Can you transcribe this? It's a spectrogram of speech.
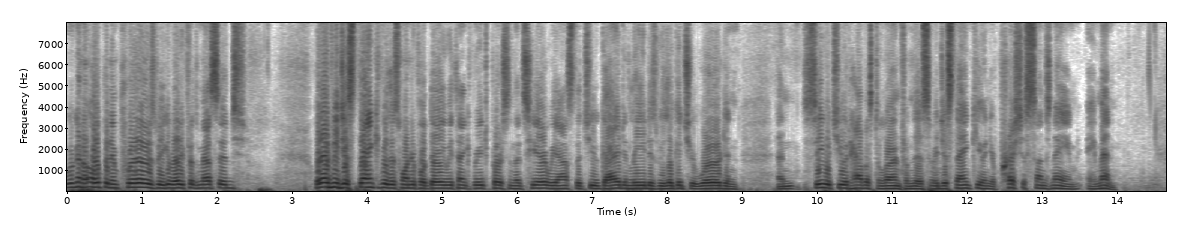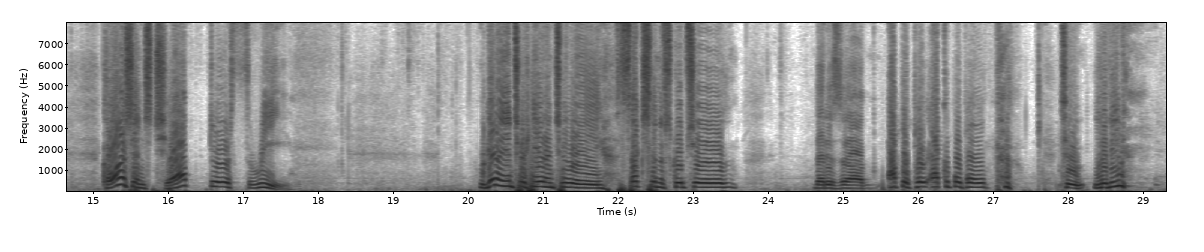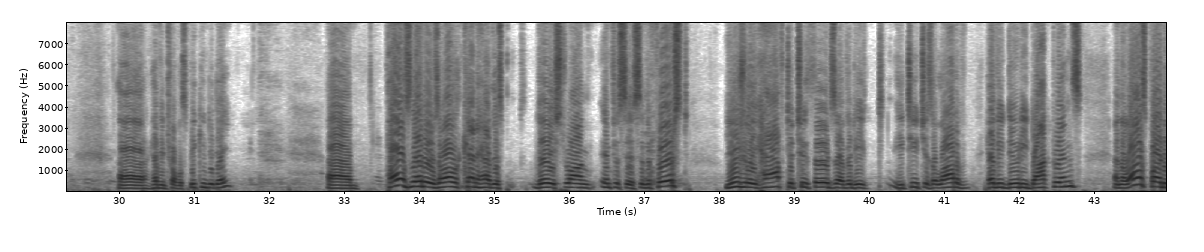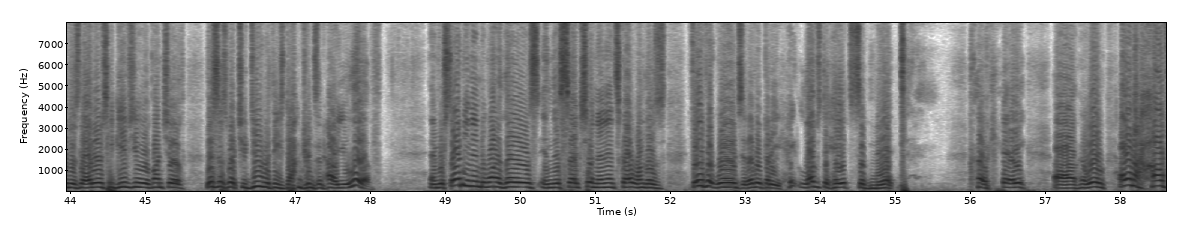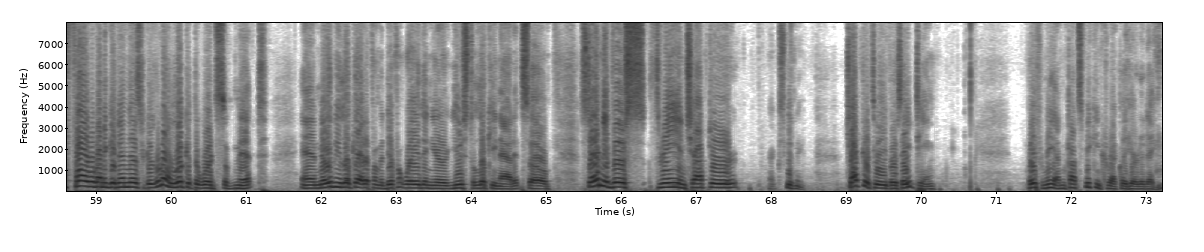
We're going to open in prayer as we get ready for the message. Lord, we just thank you for this wonderful day. We thank you for each person that's here. We ask that you guide and lead as we look at your word and, and see what you would have us to learn from this. And we just thank you in your precious Son's name. Amen. Colossians chapter 3. We're going to enter here into a section of Scripture that is uh, applicable to living uh, having trouble speaking today. Um, Paul's letters all kind of have this very strong emphasis. In the first, usually half to two thirds of it, he, he teaches a lot of heavy duty doctrines. And the last part of his letters, he gives you a bunch of this is what you do with these doctrines and how you live. And we're starting into one of those in this section, and it's got one of those favorite words that everybody hate, loves to hate submit. okay? Uh, and we'll, I don't know how far we're going to get in this because we're going to look at the word submit and maybe look at it from a different way than you're used to looking at it. So, starting at verse 3 in chapter, excuse me, chapter 3, verse 18. Pray for me, I'm not speaking correctly here today.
